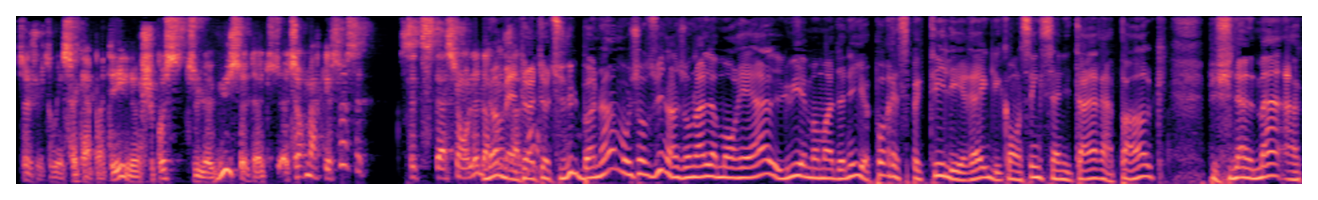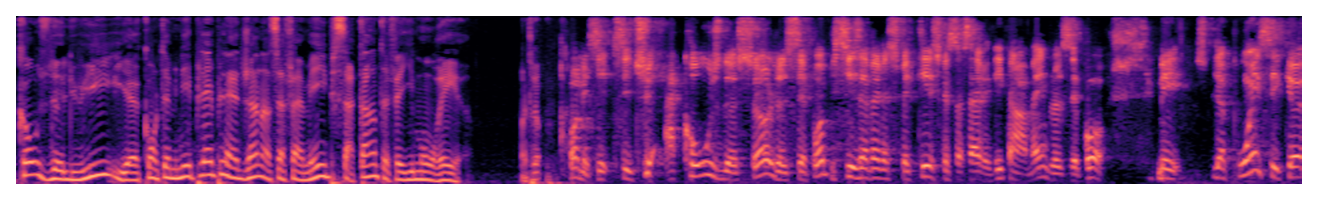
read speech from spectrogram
Ça, j'ai trouvé ça capoté. Là. Je sais pas si tu l'as vu, ça. As-tu remarqué ça, cette, cette citation-là? Non, mais as-tu vu le bonhomme aujourd'hui dans le Journal de Montréal? Lui, à un moment donné, il n'a pas respecté les règles, les consignes sanitaires à Pâques. Puis finalement, à cause de lui, il a contaminé plein, plein de gens dans sa famille, puis sa tante a failli mourir. Oui, mais c'est-tu à cause de ça? Je ne sais pas. Puis s'ils avaient respecté, est-ce que ça s'est arrivé quand même? Je ne sais pas. Mais le point, c'est que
